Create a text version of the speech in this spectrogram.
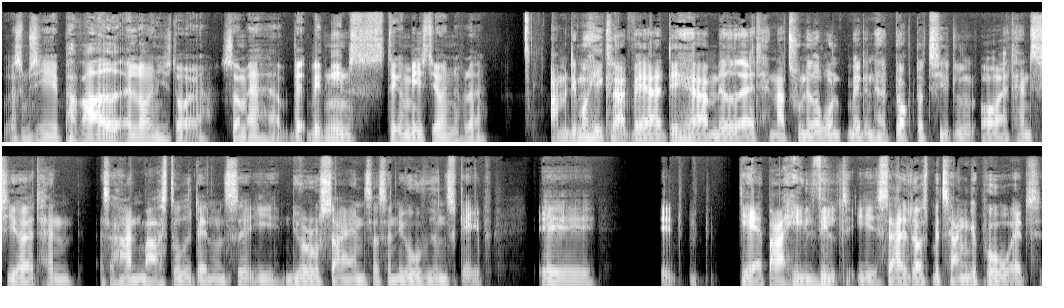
hvad skal man sige, parade af løgnhistorier, som er her, hvilken en stikker mest i øjnene for dig? Ja, ah, det må helt klart være det her med, at han har turneret rundt med den her doktortitel, og at han siger, at han altså har en masteruddannelse i neuroscience, altså neurovidenskab. Øh, øh det er bare helt vildt, særligt også med tanke på, at,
